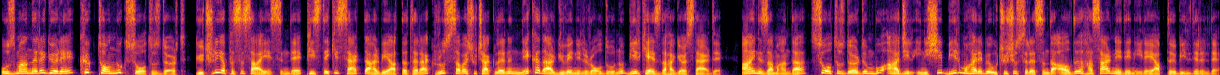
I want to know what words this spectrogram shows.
Uzmanlara göre 40 tonluk Su-34, güçlü yapısı sayesinde pistteki sert darbeyi atlatarak Rus savaş uçaklarının ne kadar güvenilir olduğunu bir kez daha gösterdi. Aynı zamanda Su-34'ün bu acil inişi bir muharebe uçuşu sırasında aldığı hasar nedeniyle yaptığı bildirildi.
